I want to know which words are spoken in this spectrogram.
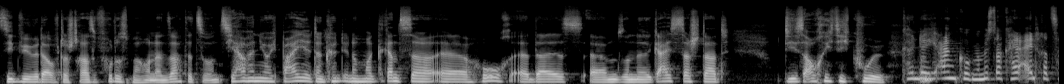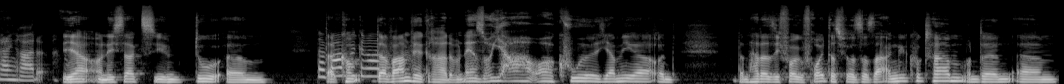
sieht, wie wir da auf der Straße Fotos machen und dann sagt er zu uns, ja, wenn ihr euch beeilt, dann könnt ihr noch mal ganz da äh, hoch, äh, da ist ähm, so eine Geisterstadt, die ist auch richtig cool. Könnt ihr euch angucken. Ihr müsst auch keinen Eintritt zahlen gerade. Ja, und ich sag zu ihm, du, ähm, Da, da, waren gerade. da waren wir gerade. Und er so, ja, oh, cool, ja, mega. Und dann hat er sich voll gefreut, dass wir uns das da angeguckt haben und dann ähm,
